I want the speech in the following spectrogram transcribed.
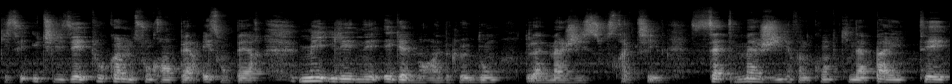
qui s'est utilisée tout comme son grand-père et son père, mais il est né également avec le don de la magie soustractive. Cette magie, en fin de compte, qui n'a pas été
